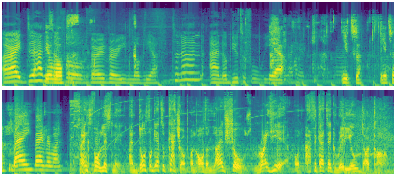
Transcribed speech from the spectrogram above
All right. Do have yourself a very, very lovely afternoon and a beautiful week yeah. ahead. You too. You too. Bye. Bye, everyone. Thanks for listening. And don't forget to catch up on all the live shows right here on AfricaTechRadio.com.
